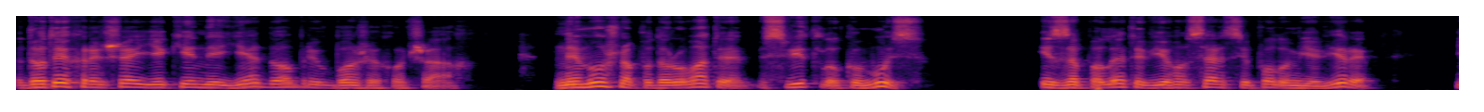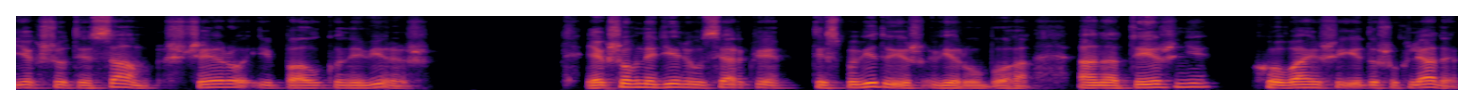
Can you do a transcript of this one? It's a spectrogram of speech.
до тих речей, які не є добрі в Божих очах. Не можна подарувати світло комусь і запалити в його серці полум'я віри, якщо ти сам щиро і палко не віриш. Якщо в неділю у церкві ти сповідуєш віру в Бога, а на тижні ховаєш її до шухляди,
